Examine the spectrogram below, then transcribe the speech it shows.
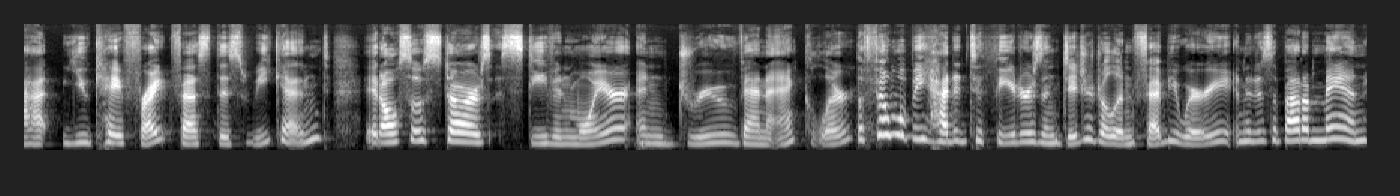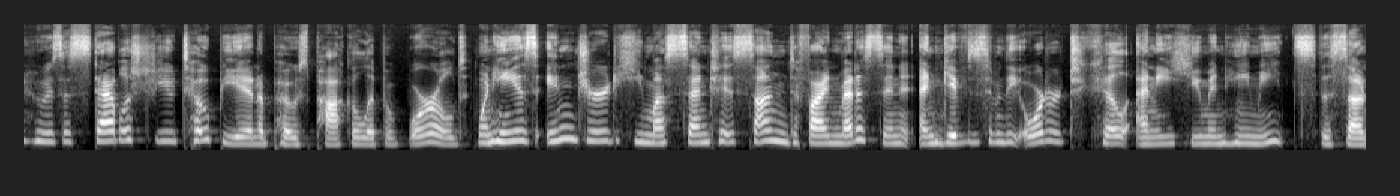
at UK Fright Fest this weekend. It also stars Stephen Moyer and Drew Van Acker. The film will be headed to theaters and digital in February, and it is about a man who has established a utopia in a post apocalyptic world. When he is injured, he must send his son to find medicine and gives him the order to kill any human he meets. The son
